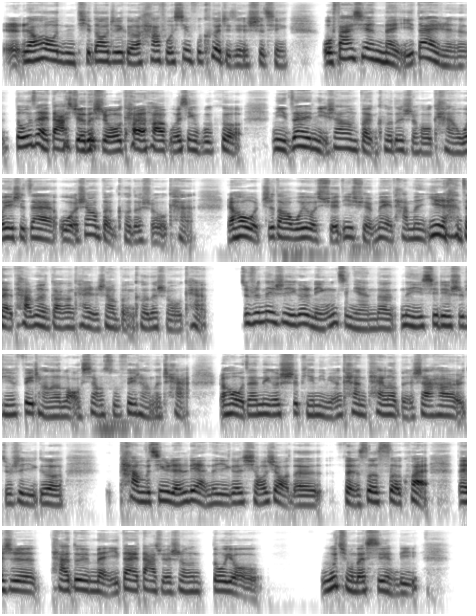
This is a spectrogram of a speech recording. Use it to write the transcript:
然后你提到这个哈佛幸福课这件事情，我发现每一代人都在大学的时候看哈佛幸福课。你在你上本科的时候看，我也是在我上本科的时候看。然后我知道我有学弟学妹，他们依然在他们刚刚开始上本科的时候看。就是那是一个零几年的那一系列视频，非常的老，像素非常的差。然后我在那个视频里面看泰勒本沙哈尔，就是一个。看不清人脸的一个小小的粉色色块，但是他对每一代大学生都有无穷的吸引力。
